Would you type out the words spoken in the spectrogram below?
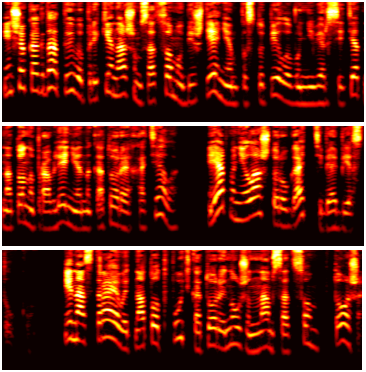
еще когда ты, вопреки нашим с отцом убеждениям, поступила в университет на то направление, на которое хотела, я поняла, что ругать тебя без толку. И настраивать на тот путь, который нужен нам с отцом, тоже.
